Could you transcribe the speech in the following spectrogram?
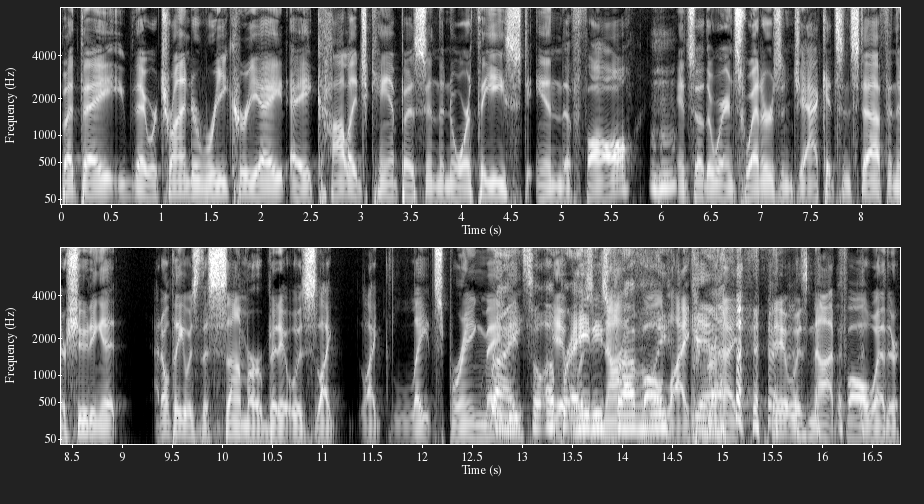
but they they were trying to recreate a college campus in the Northeast in the fall, Mhm. and so they're wearing sweaters and jackets and stuff, and they're shooting it. I don't think it was the summer, but it was like like late spring, maybe. Right, so upper It was 80s not probably. fall like Yeah. right. It was not fall weather.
